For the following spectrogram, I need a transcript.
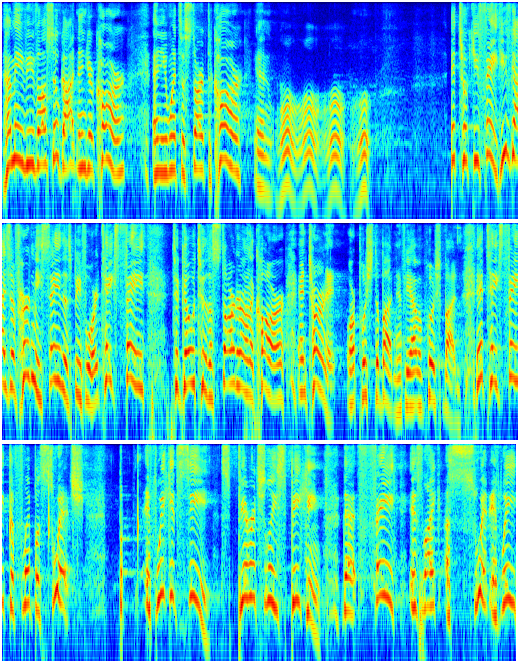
How many of you have also gotten in your car and you went to start the car and it took you faith. You guys have heard me say this before. It takes faith to go to the starter on a car and turn it or push the button if you have a push button. It takes faith to flip a switch. But if we could see, spiritually speaking, that faith is like a switch, if we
